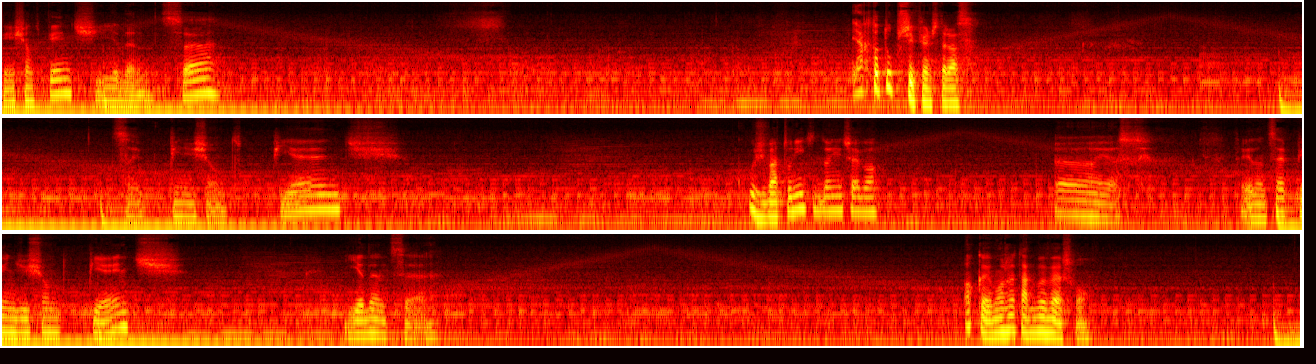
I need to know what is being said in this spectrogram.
55, 1C. Jak to tu przypiąć teraz? C55. Kuźwa, tu nic do niczego. E, jest. To 1C55. 1C. Ok, może tak by weszło.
